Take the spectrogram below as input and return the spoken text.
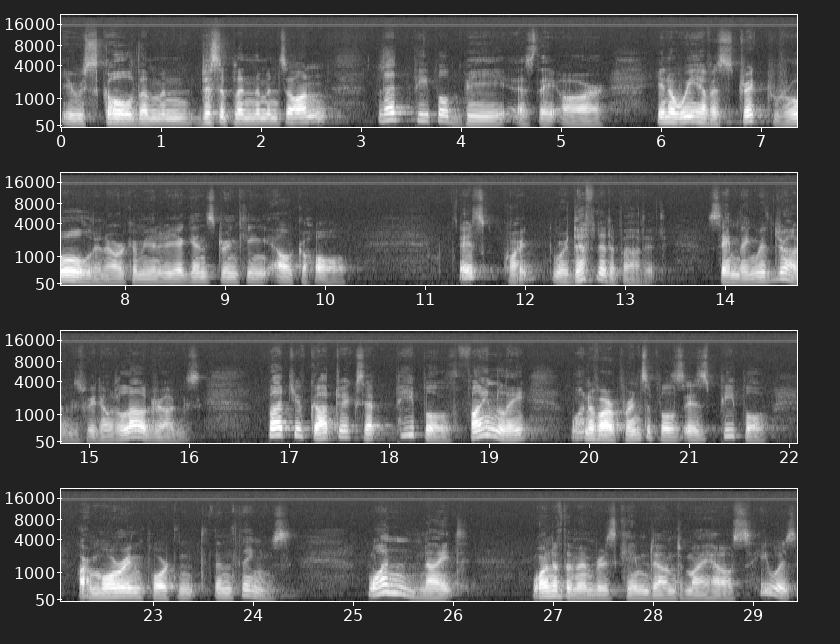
you scold them and discipline them and so on. Let people be as they are. You know, we have a strict rule in our community against drinking alcohol. It's quite, we're definite about it. Same thing with drugs. We don't allow drugs. But you've got to accept people. Finally, one of our principles is people are more important than things. One night, one of the members came down to my house. He was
